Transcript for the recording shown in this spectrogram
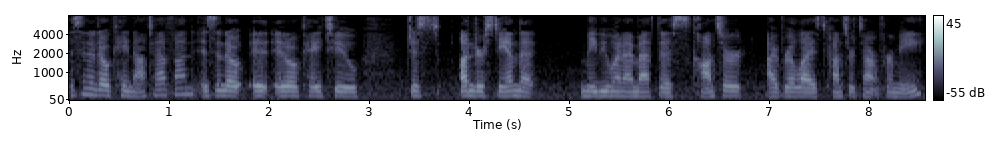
isn't it okay not to have fun? Isn't it okay to just understand that maybe when I'm at this concert I've realized concerts aren't for me.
